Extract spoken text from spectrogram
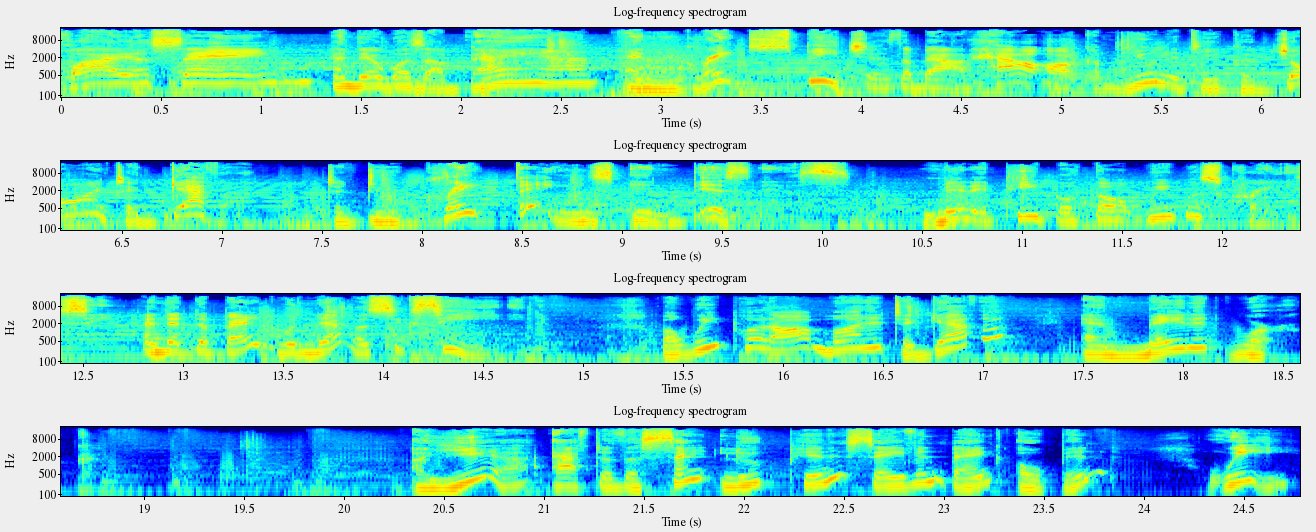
choir sang, and there was a band and great speeches about how our community could join together to do great things in business. Many people thought we was crazy and that the bank would never succeed. But we put our money together and made it work. A year after the St. Luke Penny Saving Bank opened, we,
